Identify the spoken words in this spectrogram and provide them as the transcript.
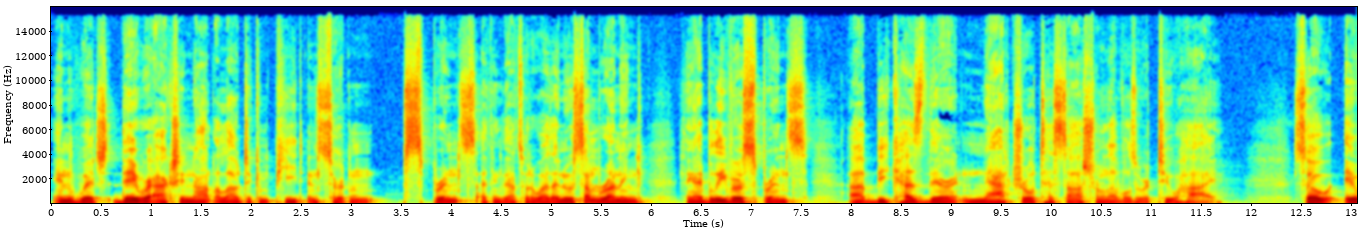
in which they were actually not allowed to compete in certain sprints. I think that's what it was. I knew some running thing. I believe it was sprints uh, because their natural testosterone levels were too high. So it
